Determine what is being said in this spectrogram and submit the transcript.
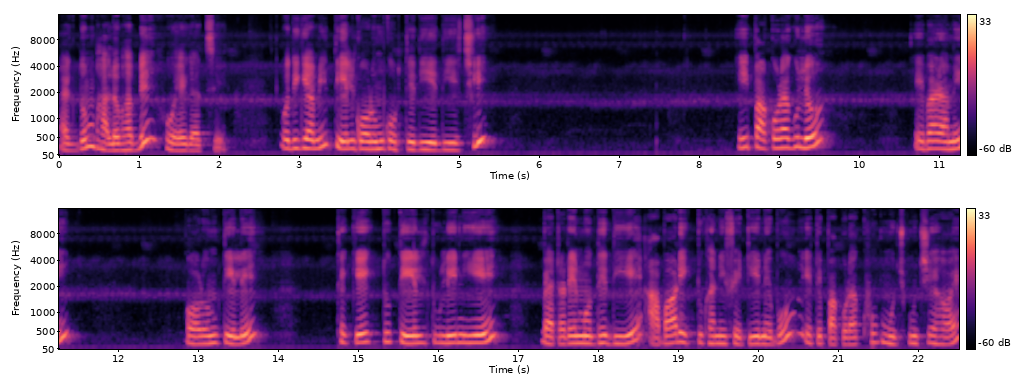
একদম ভালোভাবে হয়ে গেছে। ওদিকে আমি তেল গরম করতে দিয়ে দিয়েছি। এই পাকোড়াগুলো এবার আমি গরম তেলে থেকে একটু তেল তুলে নিয়ে ব্যাটারের মধ্যে দিয়ে আবার একটুখানি ফেটিয়ে নেব। এতে পাকোড়া খুব মুচমুচে হয়।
